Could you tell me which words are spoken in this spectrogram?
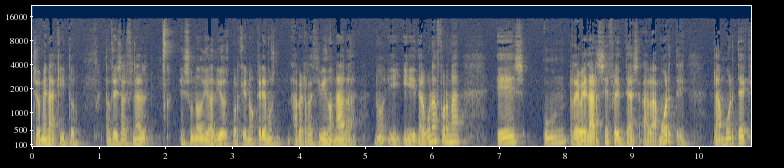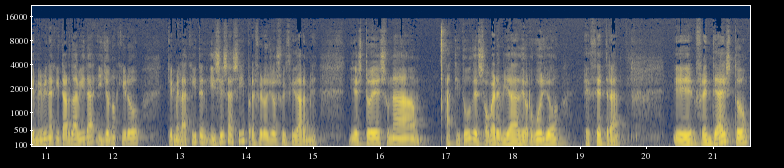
Yo me la quito. Entonces al final es un odio a Dios porque no queremos haber recibido nada, ¿no? Y, y de alguna forma es un rebelarse frente a la muerte. La muerte que me viene a quitar la vida y yo no quiero que me la quiten. Y si es así, prefiero yo suicidarme. Y esto es una actitud de soberbia, de orgullo, etc. frente a esto,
